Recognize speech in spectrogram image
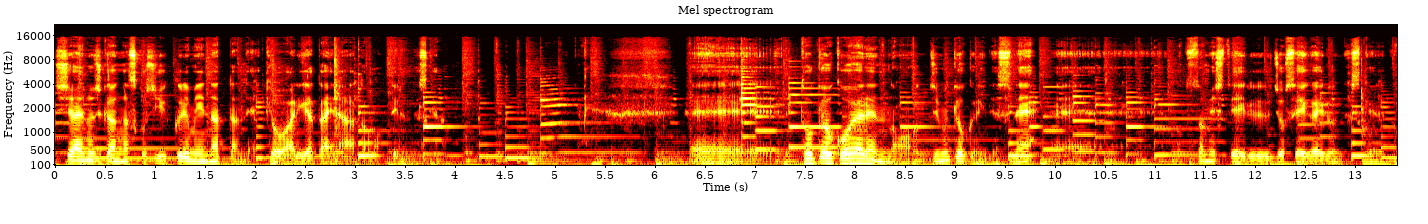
試合の時間が少しゆっくりめになったんで、今日はありがたいなと思ってるんですけど、えー、東京高野連の事務局にですね、えー、お勤めしている女性がいるんですけれども、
